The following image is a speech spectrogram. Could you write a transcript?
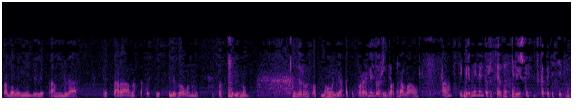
столовой мебели там для ресторанов, такой стилизованный под старину. Здорово. Вот, ну, я так и проект репортовал. А? Мебель тоже связана с недвижкой в какой-то степени.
